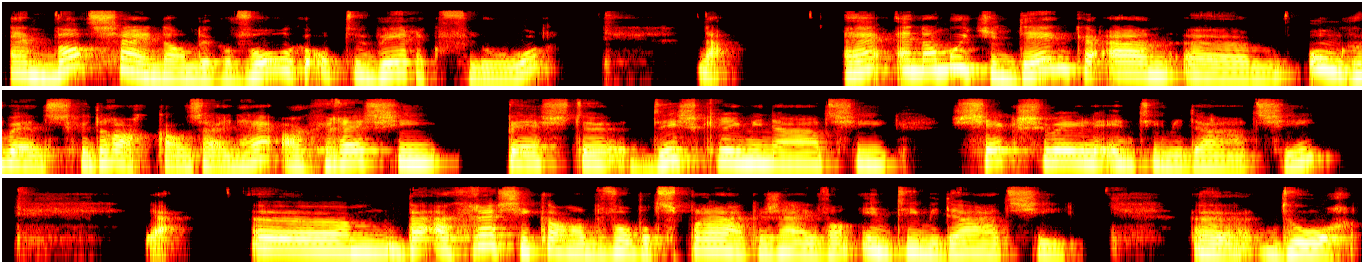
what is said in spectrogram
En wat zijn dan de gevolgen op de werkvloer? Nou, hè, en dan moet je denken aan um, ongewenst gedrag kan zijn hè, agressie, pesten, discriminatie, seksuele intimidatie. Um, bij agressie kan er bijvoorbeeld sprake zijn van intimidatie uh, door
